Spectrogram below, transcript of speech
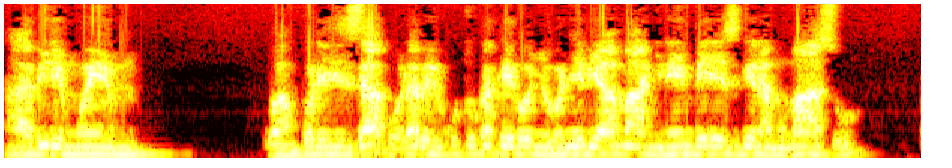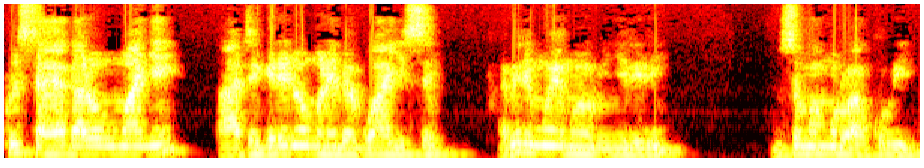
abiri mu emu. Twampuliriza bw'olaba ebikutuukako ebibonyoobonyo eby'amaanyi n'embeera ezigenda mu maaso kristo ayagala omumanye ategere n'omulembe gw'ayise abiri mu emu olunyiriri nsoma mu lwakubiri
